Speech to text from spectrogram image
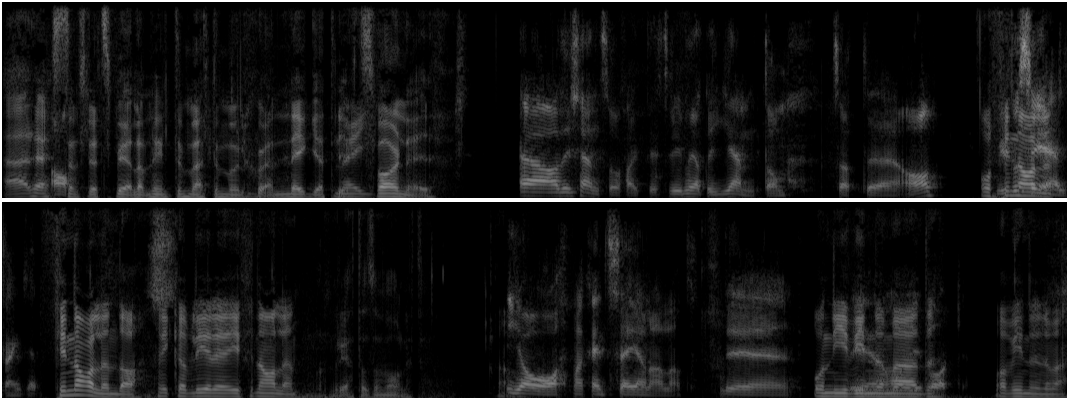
Är det Ja. SM-slutspel om ni inte möter Mullsjö? Negativt. Nej. Svar nej. ja, det känns så faktiskt. Vi möter jämt dem. Så att eh, ja, Och vi får se finalen, helt enkelt. finalen då? Vilka blir det i finalen? Reta som vanligt. Ja, man kan inte säga något annat. Det, Och ni det vinner med, varit. vad vinner ni med?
